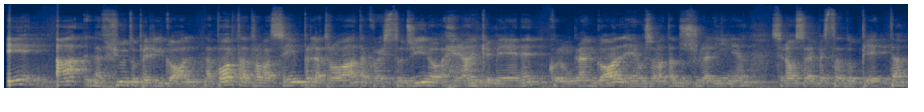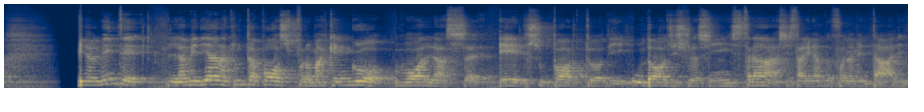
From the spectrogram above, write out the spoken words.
e ha l'affiuto per il gol. La porta la trova sempre, l'ha trovata questo giro e anche bene, con un gran gol e un salvataggio sulla linea, se no sarebbe stata doppietta Finalmente la mediana tutta pospro, Makengo, Wallace e il supporto di Udogi sulla sinistra si sta arrivando fondamentali.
